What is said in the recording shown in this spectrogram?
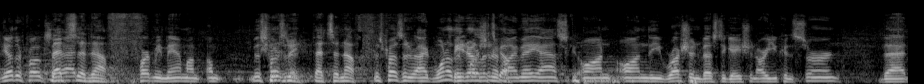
the other folks. That's had- enough. Pardon me, ma'am. I'm, I'm, Mr. Excuse President, me. That's enough. Mr. President, I had one other Peter, question, if. I may ask, on on the Russia investigation. Are you concerned that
